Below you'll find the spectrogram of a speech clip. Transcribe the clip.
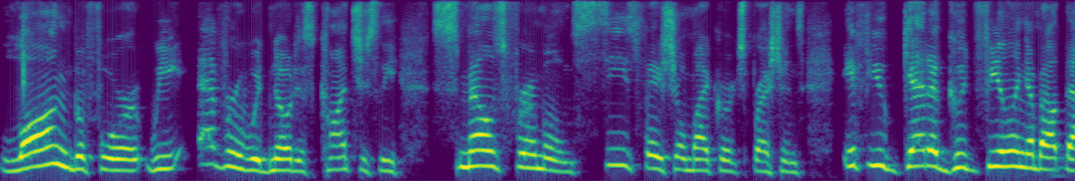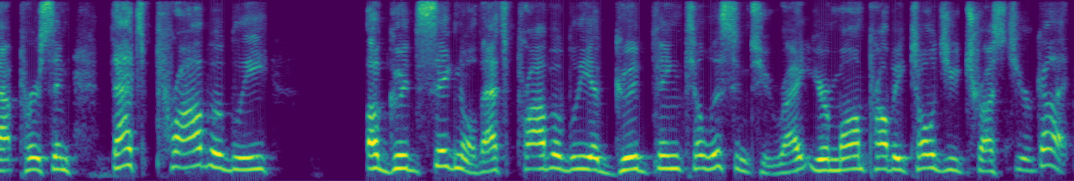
long before we ever would notice consciously, smells pheromones, sees facial microexpressions. If you get a good feeling about that person, that's probably a good signal. That's probably a good thing to listen to, right? Your mom probably told you, trust your gut.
